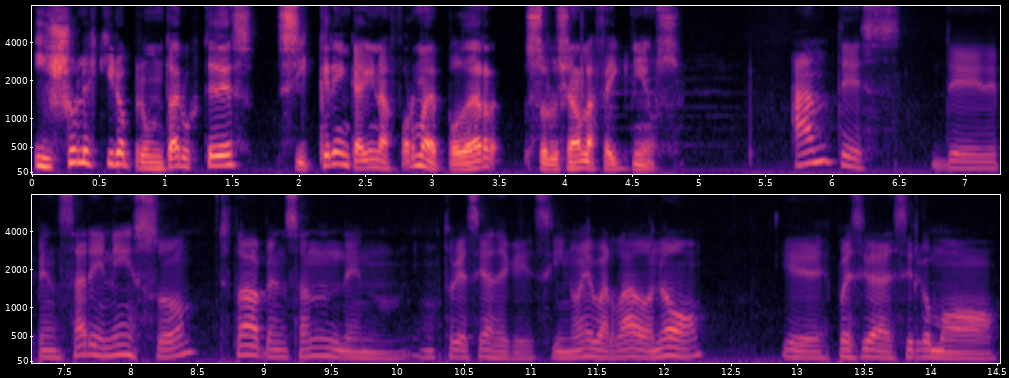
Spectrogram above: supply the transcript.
y yo les quiero preguntar a ustedes si creen que hay una forma de poder solucionar la fake news. Antes de, pensar en eso, yo estaba pensando en esto que decías de que si no hay verdad o no, y después iba a decir como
